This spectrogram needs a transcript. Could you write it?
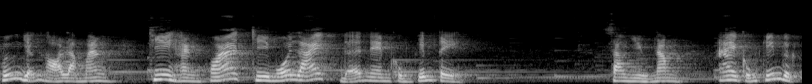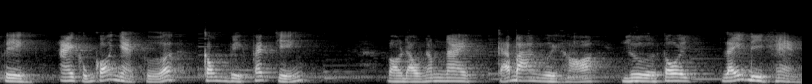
hướng dẫn họ làm ăn, chia hàng hóa, chia mối lái để anh em cùng kiếm tiền. Sau nhiều năm, ai cũng kiếm được tiền, ai cũng có nhà cửa, công việc phát triển. Vào đầu năm nay, cả ba người họ lừa tôi lấy đi hàng,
